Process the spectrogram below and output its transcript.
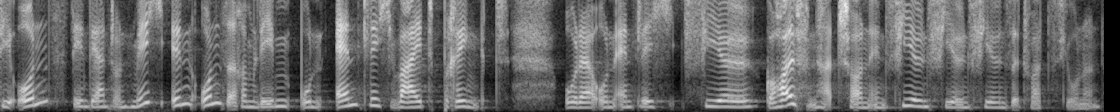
die uns, den Bernd und mich, in unserem Leben unendlich weit bringt oder unendlich viel geholfen hat schon in vielen, vielen, vielen Situationen.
